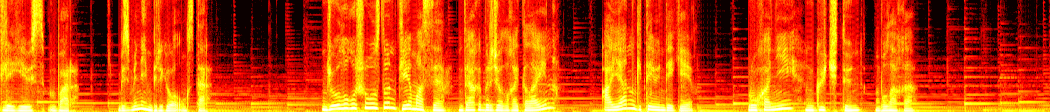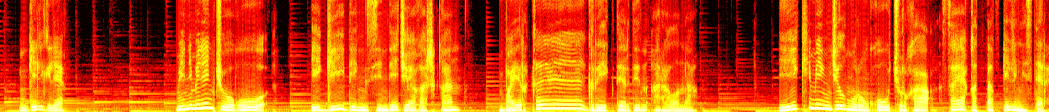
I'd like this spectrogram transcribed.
тилегибиз бар. Биз менен бирге болуңуздар. Жолугушуубуздун темасы. Дагы бир жолу кайталайын. Аян китебиндеги руханий күчтүн булагы. Келгиле. Мени менен чогуу эгей деңизинде жайгашкан байыркы гректердин аралына. Эки миң жыл мурунку учурга саякаттап келиңиздер.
